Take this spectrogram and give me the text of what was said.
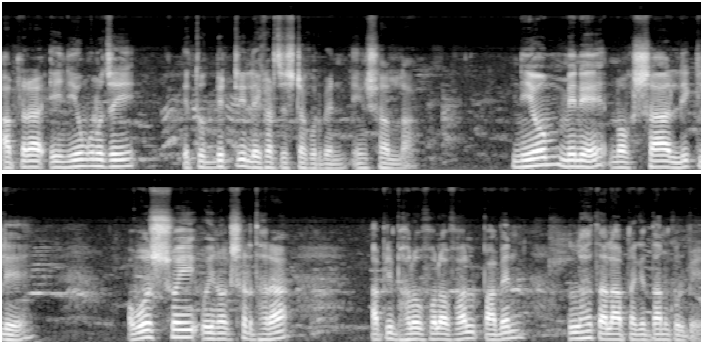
আপনারা এই নিয়ম অনুযায়ী এই তদবিরটি লেখার চেষ্টা করবেন ইনশাল্লাহ নিয়ম মেনে নকশা লিখলে অবশ্যই ওই নকশার ধারা আপনি ভালো ফলাফল পাবেন। আল্লাহ তালা আপনাকে দান করবে।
